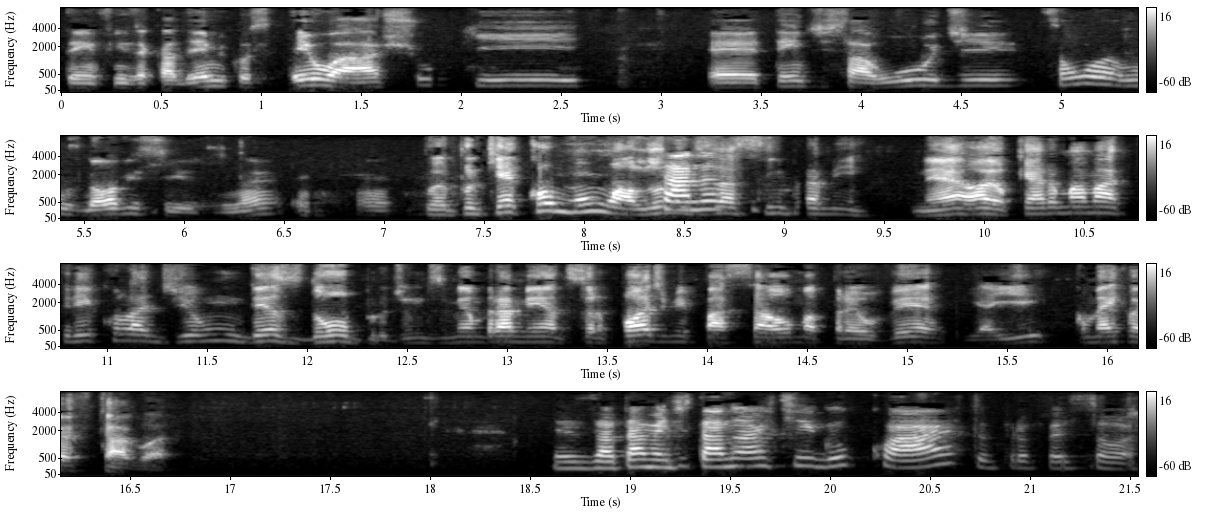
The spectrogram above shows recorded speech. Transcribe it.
tem fins acadêmicos? Eu acho que é, tem de saúde, são uns nove incisos, né? Porque é comum, o aluno tá no... diz assim para mim né? Ó, eu quero uma matrícula de um desdobro, de um desmembramento. O senhor pode me passar uma para eu ver? E aí, como é que vai ficar agora? Exatamente, está no artigo 4 professor,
